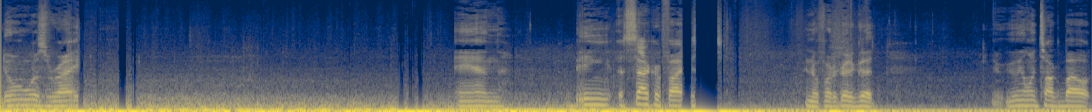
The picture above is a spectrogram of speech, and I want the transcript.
doing what's right, and being a sacrifice, you know, for the greater good. We only talk about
